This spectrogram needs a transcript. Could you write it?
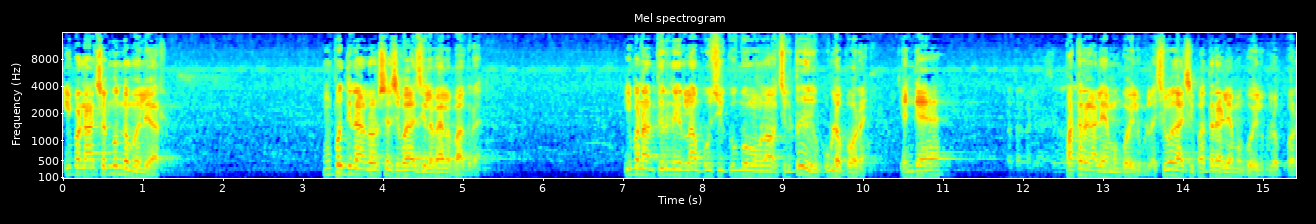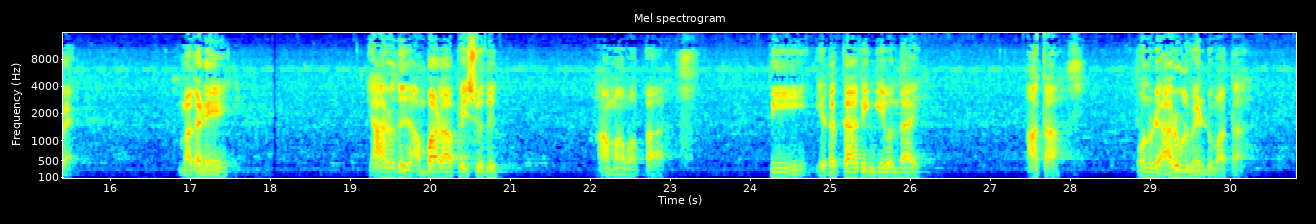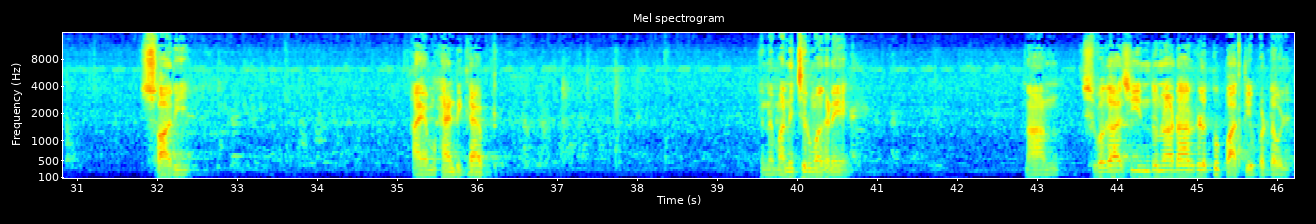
இப்ப நான் செங்குந்த முதலியார். முப்பத்தி நாலு வருஷம் சிவகாசியில வேலை பார்க்குறேன். இப்ப நான் திருநீர்லாம் பூசி குங்குமம்லாம் வச்சுக்கிட்டு உள்ள போறேன். எங்க? பத்திரகாளி அம்மன் கோயிலுக்குள்ள சிவகாசி பத்திரகாளி அம்மன் கோயிலுக்குள்ள போறேன். மகனே யாரது? அம்பாளா பேசுவது? ஆமாம் அப்பா. நீ எதற்காக இங்கே வந்தாய்? ஆத்தா உன்னுடைய அருள் வேண்டும் ஆத்தா. சாரி ஐ எம் ஹேண்டிகேப்ட் என்னை மன்னிச்சிரு மகனே. நான் சிவகாசி இந்து நாடார்களுக்கு பாத்தியப்பட்டவள்.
